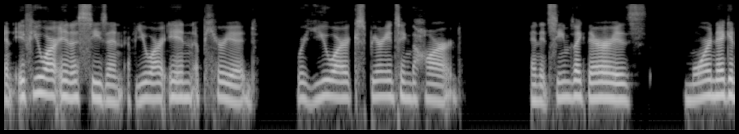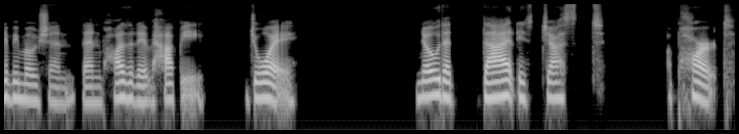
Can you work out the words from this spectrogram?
And if you are in a season, if you are in a period where you are experiencing the hard, and it seems like there is more negative emotion than positive, happy, joy, know that that is just a part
